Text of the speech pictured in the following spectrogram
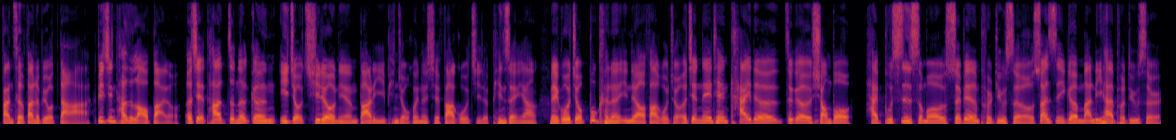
翻车翻的比我大啊，毕竟他是老板哦，而且他真的跟一九七六年巴黎品酒会那些法国籍的评审一样，美国酒不可能赢得了法国酒，而且那天开的这个 s h a m b o 还不是什么随便的 producer，算是一个蛮厉害的 producer。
